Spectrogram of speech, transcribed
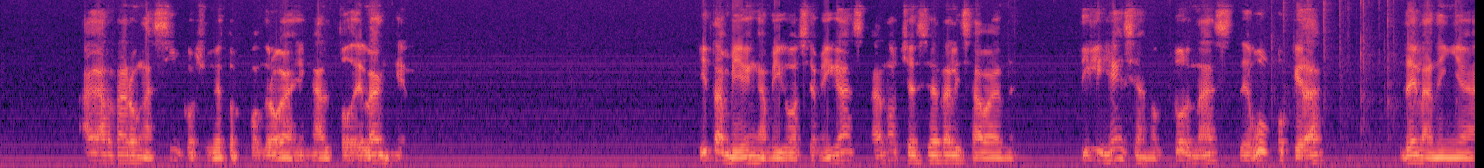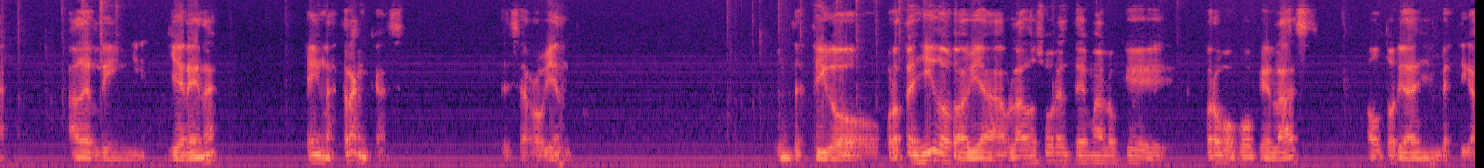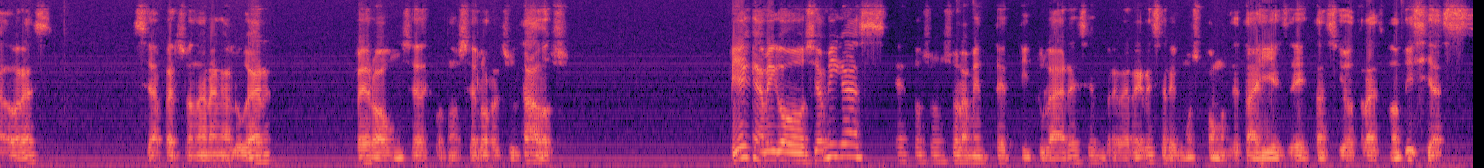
Agarraron a cinco sujetos con drogas en Alto del Ángel. Y también, amigos y amigas, anoche se realizaban diligencias nocturnas de búsqueda de la niña Adeline Llerena en las trancas de Cerro Viento. Un testigo protegido había hablado sobre el tema, lo que provocó que las autoridades investigadoras se apersonaran al lugar, pero aún se desconocen los resultados. Bien, amigos y amigas, estos son solamente titulares. En breve regresaremos con los detalles de estas y otras noticias.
